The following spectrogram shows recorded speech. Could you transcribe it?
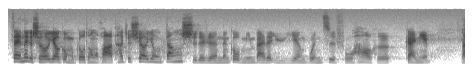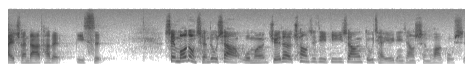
在那个时候要跟我们沟通的话，他就需要用当时的人能够明白的语言、文字、符号和概念。来传达他的意思，所以某种程度上，我们觉得《创世纪》第一章读起来有一点像神话故事，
